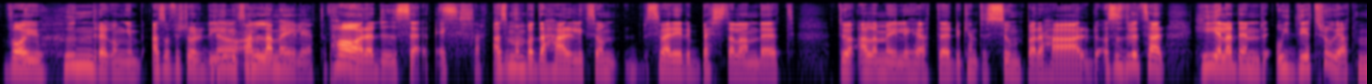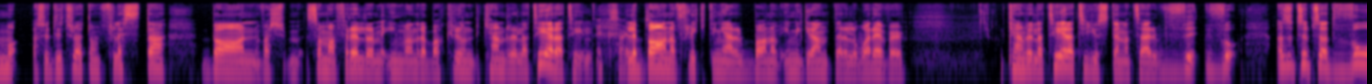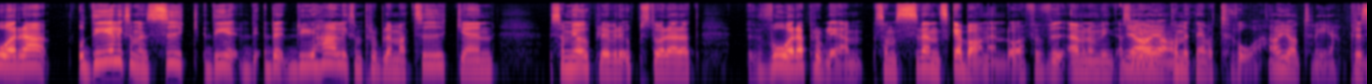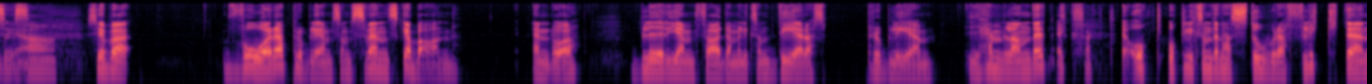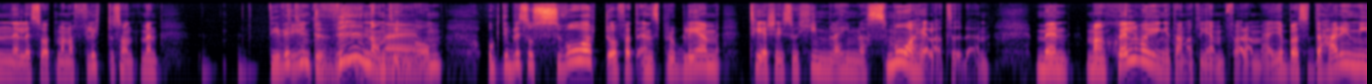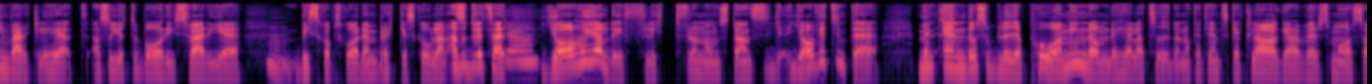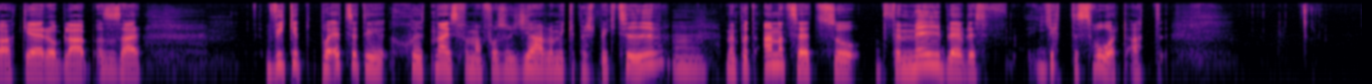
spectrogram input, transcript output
var ju hundra gånger, alltså förstår du? Det är ja, liksom alla möjligheter. paradiset. Exakt. Alltså man bara det här är liksom, Sverige är det bästa landet, du har alla möjligheter, du kan inte sumpa det här. Alltså du vet så här, hela den, och det tror jag att, alltså det tror jag att de flesta barn vars, som har föräldrar med invandrarbakgrund kan relatera till. Exakt. Eller barn av flyktingar, barn av immigranter eller whatever. Kan relatera till just den att så här, vi, vå- alltså typ så att våra, och det är liksom en psyk, det, det, det, det är ju här liksom problematiken som jag upplever det uppstår är att våra problem som svenska barn ändå, för vi, även om vi, alltså Ja, jag ja. kom hit när jag var två. Ja, jag tre. Så Precis. Det, ja. Så jag bara, våra problem som svenska barn ändå blir jämförda med liksom deras problem i hemlandet. Exakt. Och, och liksom den här stora flykten eller så att man har flytt och sånt. Men det vet är ju inte vi vi, någonting nej. om. Och det blir så svårt då för att ens problem ter sig så himla himla små hela tiden. Men man själv har ju inget annat att jämföra med. Jag bara, så det här är ju min verklighet. Alltså Göteborg, Sverige, mm. Biskopsgården, Bräckeskolan. Alltså du vet så här, ja. Jag har ju aldrig flytt från någonstans. Jag, jag vet inte. Men Exakt. ändå så blir jag påmind om det hela tiden och att jag inte ska klaga över småsaker och bla. Alltså så här, vilket på ett sätt är skitnice för man får så jävla mycket perspektiv. Mm. Men på ett annat sätt så för mig blev det jättesvårt att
